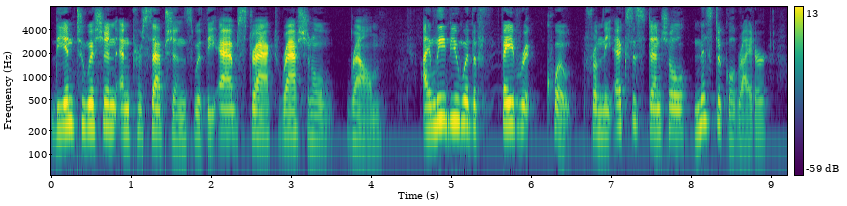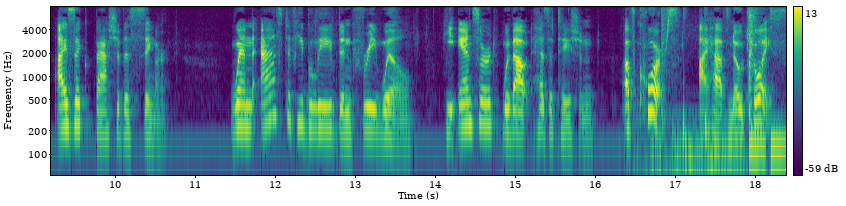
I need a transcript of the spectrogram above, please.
the intuition and perceptions with the abstract rational realm, I leave you with a favorite quote from the existential, mystical writer Isaac Bashevis Singer. When asked if he believed in free will, he answered without hesitation, Of course, I have no choice.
